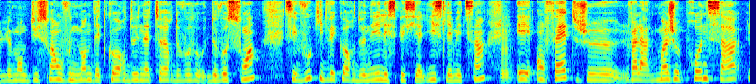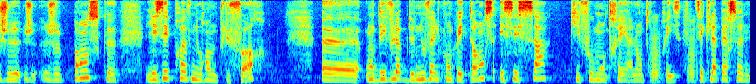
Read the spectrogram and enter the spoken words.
le, monde du soin, on vous demande d'être coordonnateur de vos, de vos soins. C'est vous qui devez coordonner les spécialistes, les médecins. Mmh. Et en fait, je, voilà, moi je prône ça. Je, je, pense que les épreuves nous rendent plus forts. Euh, on développe de nouvelles compétences et c'est ça qu'il faut montrer à l'entreprise. Mmh, mmh. C'est que la personne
